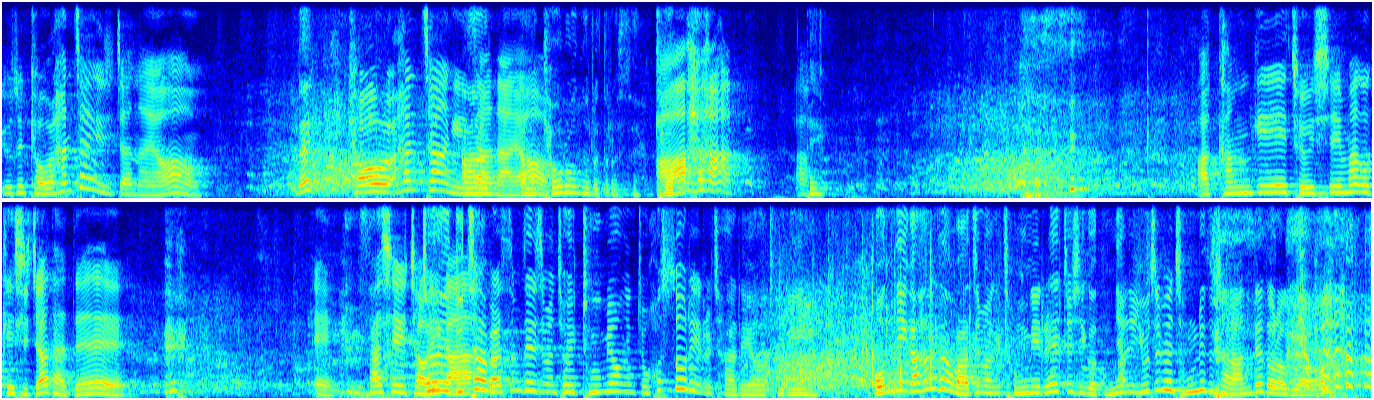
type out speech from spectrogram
요즘 겨울 한창이잖아요. 네? 겨울 한창이잖아요. 아, 아, 결혼으로 들었어요. 결... 아, 네. 아, 감기 조심하고 계시죠, 다들? 네, 사실 저희 저희가 누차 말씀드리지만 저희 두 명은 좀 헛소리를 잘해요. 둘이. 언니가 항상 마지막에 정리를 해주시거든요. 아니 요즘엔 정리도 잘 안 되더라고요.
